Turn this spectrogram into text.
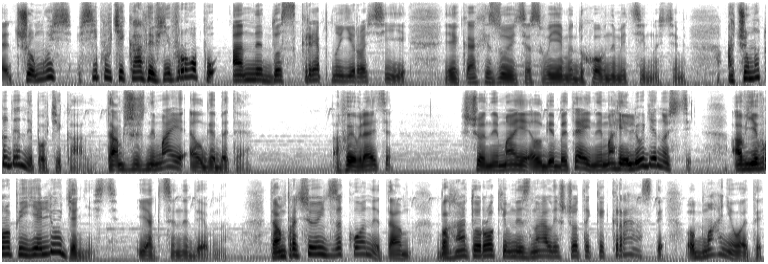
е, чомусь всі повтікали в Європу, а не до скрепної Росії, яка хизується своїми духовними цінностями. А чому туди не повтікали? Там же ж немає ЛГБТ. А виявляється, що немає ЛГБТ і немає людяності, а в Європі є людяність, як це не дивно. Там працюють закони, там багато років не знали, що таке красти, обманювати.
